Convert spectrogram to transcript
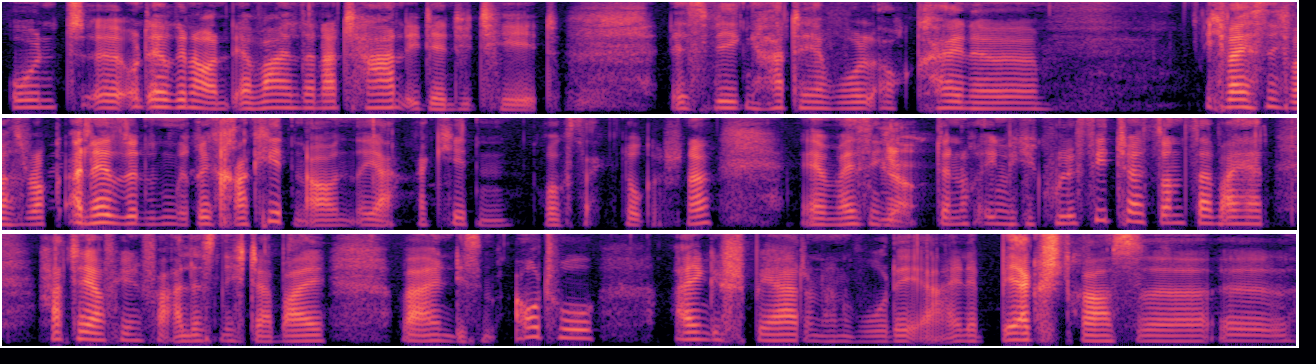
und, äh, und er, genau, und er war in seiner Tarnidentität. Deswegen hatte er wohl auch keine, ich weiß nicht, was Rock, ah, ne, so ein Ra- Raketen, ja, Raketenrucksack, logisch, ne? Er weiß nicht, Ja. ob der noch irgendwelche coole Features sonst dabei hat. Hatte er auf jeden Fall alles nicht dabei, war in diesem Auto eingesperrt und dann wurde er eine Bergstraße,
